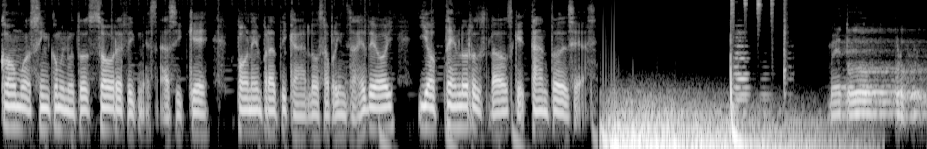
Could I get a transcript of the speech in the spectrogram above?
como 5 minutos sobre fitness. Así que pone en práctica los aprendizajes de hoy y obtén los resultados que tanto deseas. Método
